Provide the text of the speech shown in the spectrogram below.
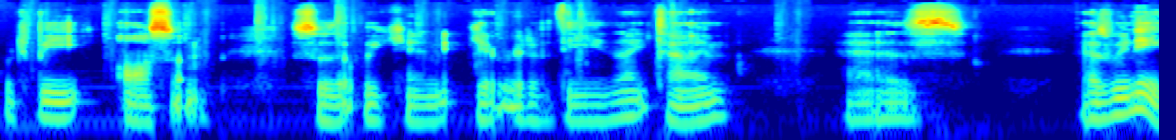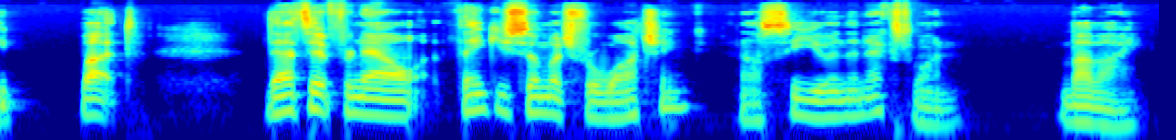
which would be awesome so that we can get rid of the nighttime as as we need. But that's it for now. Thank you so much for watching, and I'll see you in the next one. Bye bye.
